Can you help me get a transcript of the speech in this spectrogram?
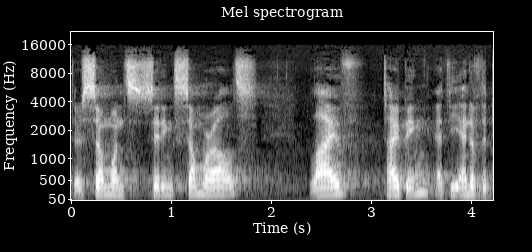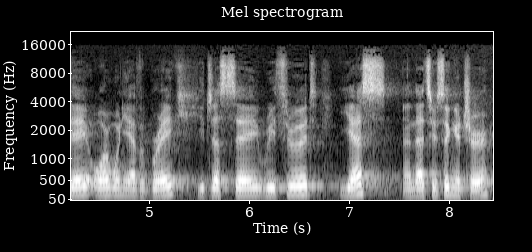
there's someone sitting somewhere else, live, typing at the end of the day, or when you have a break, you just say, read through it, yes, and that's your signature,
